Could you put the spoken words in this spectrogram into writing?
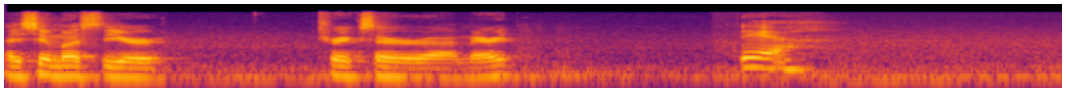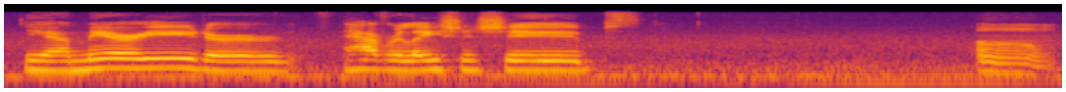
I assume most of your tricks are uh, married. yeah, yeah, married or have relationships. Um,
